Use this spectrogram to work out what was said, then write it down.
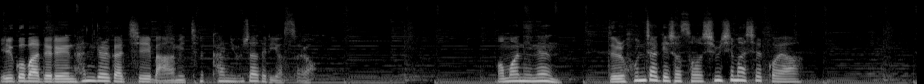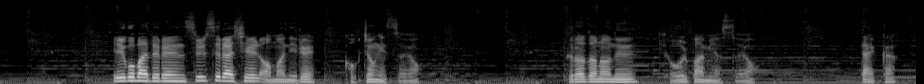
일곱 아들은 한결같이 마음이 착한 효자들이었어요. 어머니는 늘 혼자 계셔서 심심하실 거야. 일곱 아들은 쓸쓸하실 어머니를 걱정했어요. 그러던 어느 겨울밤이었어요. 딸깍.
